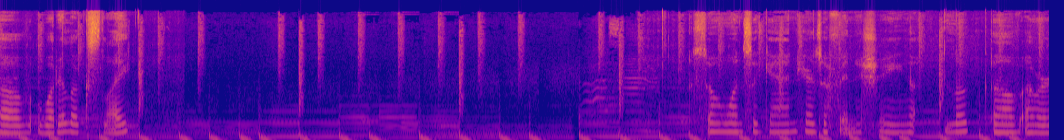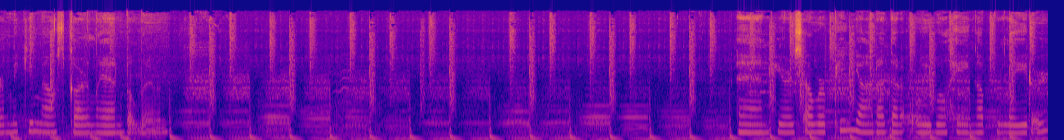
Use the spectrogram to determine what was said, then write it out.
of what it looks like. So once again, here's a finishing look of our Mickey Mouse garland balloon. And here's our pinata that we will hang up later.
